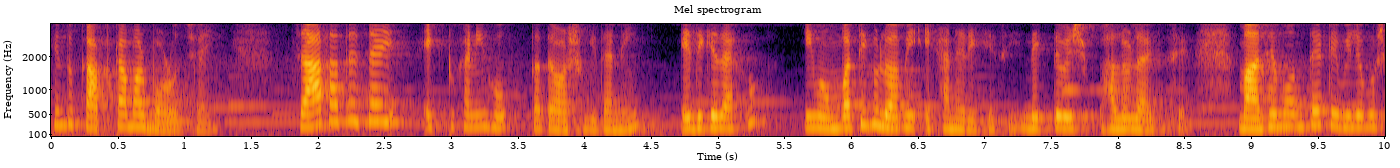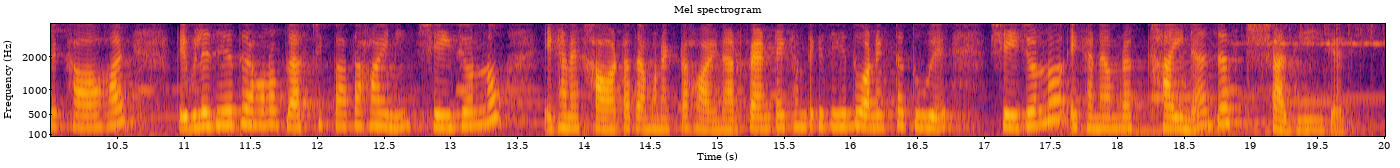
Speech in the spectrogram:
কিন্তু কাপটা আমার বড় চাই। চা তাতে চাই একটুখানি হোক, তাতে অসুবিধা নেই। এদিকে দেখো এই মোমবাতিগুলো আমি এখানে রেখেছি। দেখতে বেশ ভালো লাগছে। মাঝে মধ্যে টেবিলে বসে খাওয়া হয়। টেবিলে যেহেতু এখনও প্লাস্টিক পাতা হয়নি, সেই জন্য এখানে খাওয়াটা তেমন একটা হয় না। আর ফ্যানটা এখান থেকে যেহেতু অনেকটা দূরে, সেই জন্য এখানে আমরা খাই না, জাস্ট সাজিয়েই রাখি।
